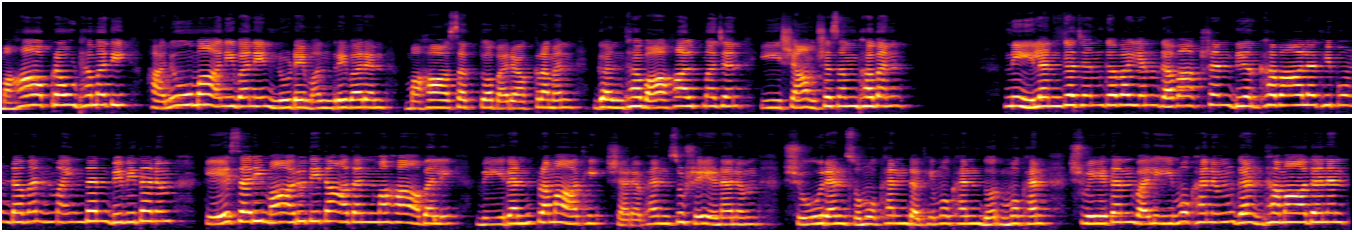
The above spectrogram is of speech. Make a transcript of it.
മഹാപ്രൗഢമതി ഹനുമാനിവനെന്നുടെ മന്ത്രിവരൻ മഹാസത്വ പരാക്രമൻ ഗന്ധവാഹാത്മജൻ ഈശാംശ സംഭവൻ നീലൻ ഗജൻ ഗവയൻ ഗവാക്ഷൻ ദീർഘവാലധി പുണ്ടവൻ മൈന്ദൻ വിവിധനും കേസരി മാരുതി താതൻ മഹാബലി വീരൻ പ്രമാധി ശരഭൻ സുഷേണനും ശൂരൻ സുമുഖൻ ദധിമുഖൻ ദുർമുഖൻ ശ്വേതൻ വലിമുഖനും ഗന്ധമാദനൻ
